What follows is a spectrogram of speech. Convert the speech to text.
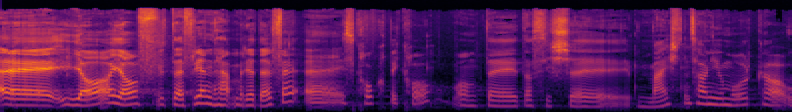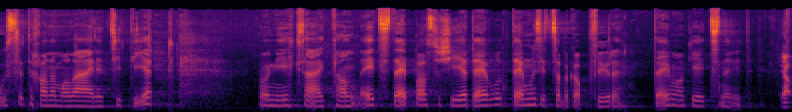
Äh, ja, ja. Früher hat man ja dürfen, äh, ins Cockpit kommen. Und äh, das ist, äh, meistens habe ich Humor gehabt, ausser ich habe mal einen zitiert, wo ich gesagt habe, jetzt der Passagier, der, der muss jetzt aber gerade führen. Den mag ich jetzt nicht. Ja.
